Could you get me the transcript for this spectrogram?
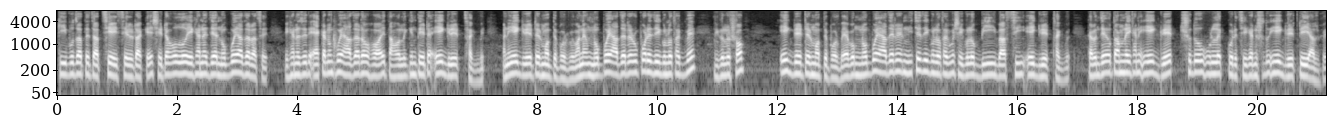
কি বোঝাতে চাচ্ছি এই সেলটাকে? সেটা হলো এখানে যে নব্বই হাজার আছে, এখানে যদি একানব্বই হাজারও হয়, তাহলে কিন্তু এটা এ গ্রেড থাকবে। মানে এ গ্রেডের মধ্যে পড়বে। মানে নব্বই হাজারের উপরে যেগুলো থাকবে, এগুলো সব এ গ্রেডের মধ্যে পড়বে এবং নব্বই হাজারের নিচে যেগুলো থাকবে, সেগুলো বি বা সি এই গ্রেড থাকবে। কারণ যেহেতু আমরা এখানে এ গ্রেড শুধু উল্লেখ করেছি, এখানে শুধু এই গ্রেডটাই আসবে।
